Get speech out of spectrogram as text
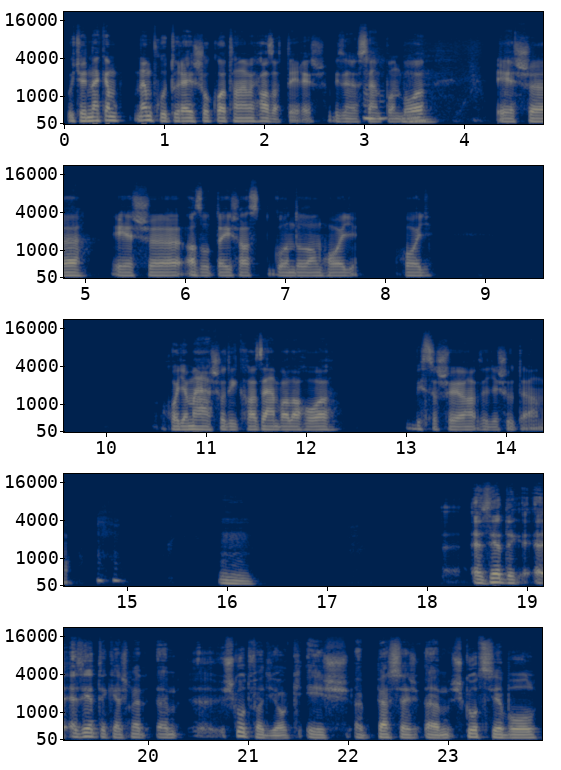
Úgyhogy nekem nem kulturális sok volt, hanem egy hazatérés bizonyos uh-huh. szempontból, uh-huh. és, és azóta is azt gondolom, hogy, hogy, hogy a második hazám valahol biztos, hogy az Egyesült Államok. Mm. Ez, érdek, ez érdekes, mert um, skót vagyok, és persze um, Skóciából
